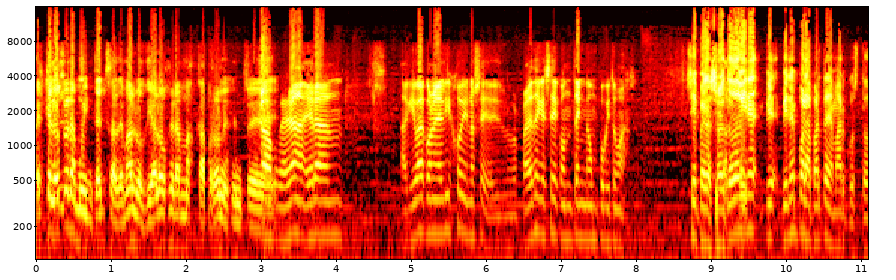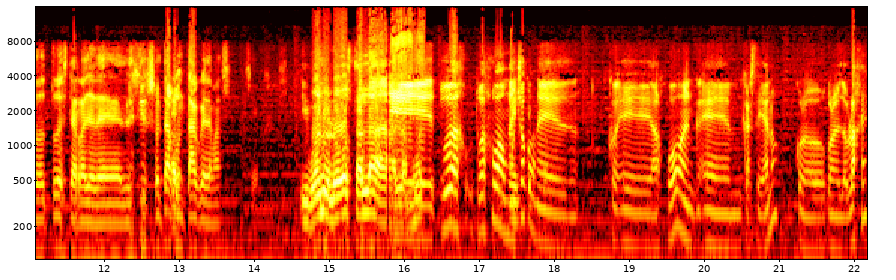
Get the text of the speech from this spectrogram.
Es que el otro era muy intenso. Además, los diálogos eran más cabrones entre. Claro, eran... Aquí va con el hijo y no sé, parece que se contenga un poquito más. Sí, pero sobre todo viene, viene- por la parte de Marcus, todo, todo este rollo de, de soltar un taco y demás. Sí. Y bueno, luego están la-. Eh, ¿tú, has, tú has jugado mucho con el, con- eh, al juego en, en castellano? Con, con el doblaje?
